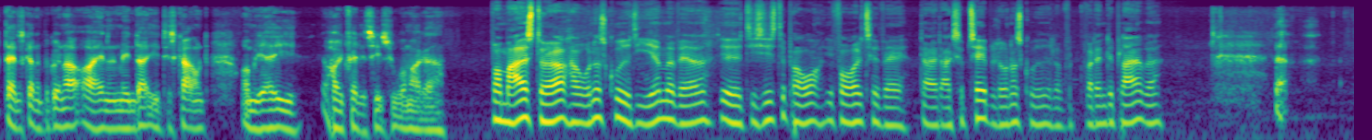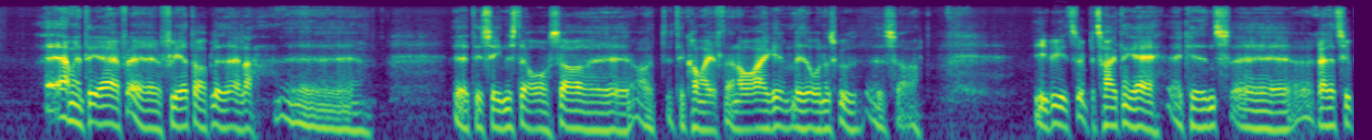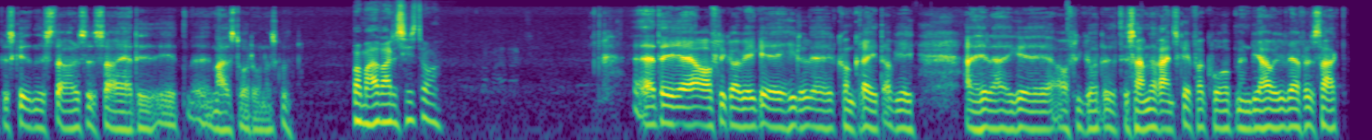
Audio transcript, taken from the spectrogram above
danskerne begynder at handle mindre i discount og mere i højkvalitets supermarkeder. Hvor meget større har underskuddet i Irma været øh, de sidste par år i forhold til, hvad der er et acceptabelt underskud, eller hvordan det plejer at være? Ja, men det er øh, flere doblet, eller øh, øh, det seneste år, så, øh, og det kommer efter en årrække med underskud, så i betragtning af, af kædens øh, relativt beskedende størrelse, så er det et meget stort underskud. Hvor meget var det sidste år? Ja, det er offentliggjort vi ikke helt øh, konkret, og vi har heller ikke øh, offentliggjort det, det samlede regnskab fra Coop, men vi har jo i hvert fald sagt,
